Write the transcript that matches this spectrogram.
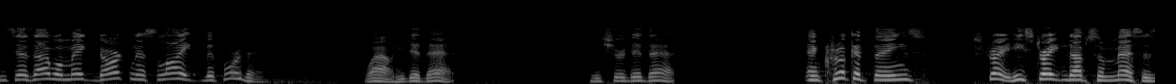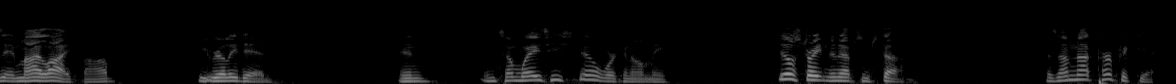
He says, I will make darkness light before them. Wow, he did that. He sure did that. And crooked things straight. He straightened up some messes in my life, Bob. He really did. And in some ways, He's still working on me, still straightening up some stuff. Because I'm not perfect yet.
